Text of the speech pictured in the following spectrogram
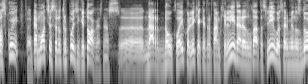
Paskui Taip. Emocijos yra truputį kitokios, nes uh, dar daug laiko likę ketvirtam kelnyje, ten rezultatas lygus ar minus 2,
